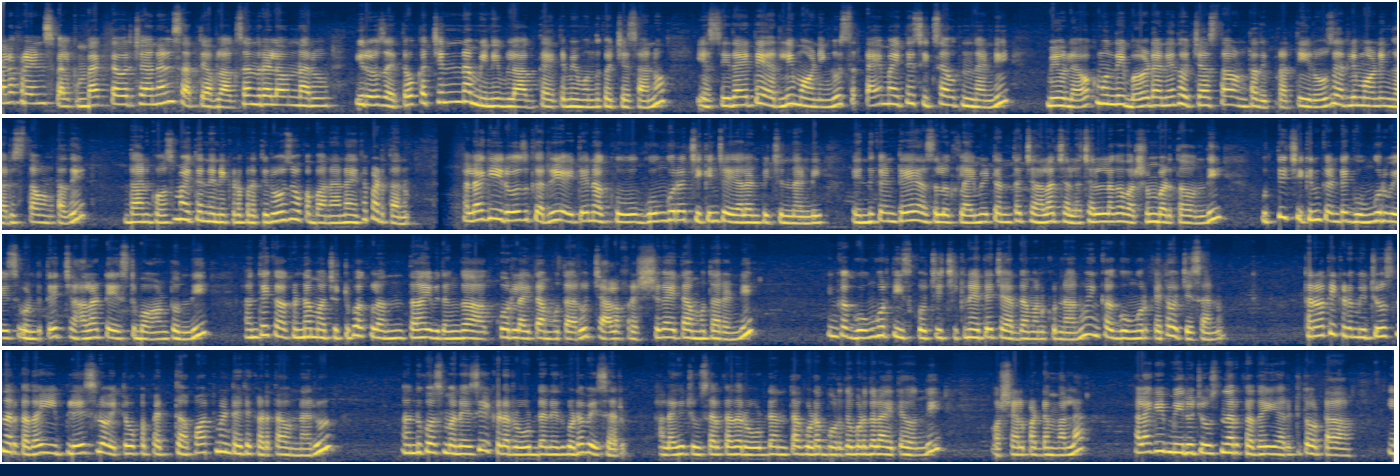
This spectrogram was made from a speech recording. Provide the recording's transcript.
Hello friends welcome back to our channel Satya blogs అందరూ ఎలా ఉన్నారు? ఈరోజు అయితే ఒక చిన్న మినీ బ్లాగ్తో అయితే మేము ముందుకు వచ్చేసాను. ఎస్ ఇదైతే ఎర్లీ మార్నింగ్ టైం అయితే సిక్స్ అవుతుందండి. మేము లేవకముందు ఈ బర్డ్ అనేది వచ్చేస్తూ ఉంటుంది. ప్రతిరోజు ఎర్లీ మార్నింగ్ అరుస్తూ ఉంటుంది. దానికోసం అయితే నేను ఇక్కడ ప్రతిరోజు ఒక బనానా అయితే పెడతాను. అలాగే ఈరోజు కర్రీ అయితే నాకు గోంగూర చికెన్ చేయాలనిపించిందండి. ఎందుకంటే అసలు క్లైమేట్ అంతా చాలా చల్లచల్లగా వర్షం పడతా ఉంది. ఉత్తి చికెన్ కంటే గోంగూర వేసి వండితే చాలా టేస్ట్ బాగుంటుంది. అంతేకాకుండా మా చుట్టుపక్కల అంతా ఈ విధంగా ఆకుకూరలు అయితే అమ్ముతారు. చాలా ఫ్రెష్గా అయితే అమ్ముతారండి. ఇంకా గోంగూర తీసుకొచ్చి చికెన్ అయితే చేద్దాం అనుకున్నాను. ఇంకా గోంగూరకి అయితే వచ్చేసాను. తర్వాత ఇక్కడ మీరు చూస్తున్నారు కదా ఈ ప్లేస్లో అయితే ఒక పెద్ద అపార్ట్మెంట్ అయితే కడతా ఉన్నారు. అందుకోసం అనేసి ఇక్కడ రోడ్ అనేది కూడా వేశారు. అలాగే చూసారు కదా రోడ్డు అంతా కూడా బురద బురదలా అయితే ఉంది వర్షాలు పడడం వల్ల. అలాగే మీరు చూస్తున్నారు కదా ఈ అరటి తోట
